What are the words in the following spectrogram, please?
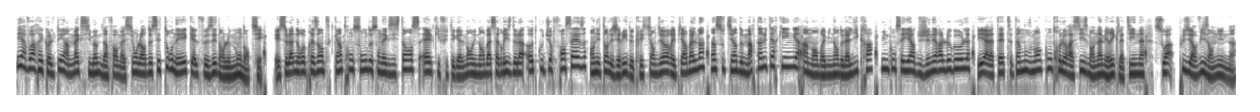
et avoir récolté un maximum d'informations lors de ses tournées qu'elle faisait dans le monde entier. Et cela ne représente qu'un tronçon de son existence, elle qui fut également une ambassadrice de la haute couture française, en étant l'égérie de Christian Dior et Pierre Balmain, un soutien de Martin Luther King, un membre éminent de la LICRA, une conseillère du général de Gaulle, et à la tête d'un mouvement contre le racisme en Amérique latine, soit plusieurs vies en une.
